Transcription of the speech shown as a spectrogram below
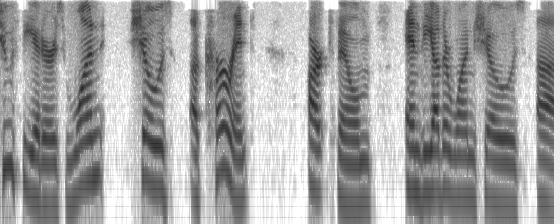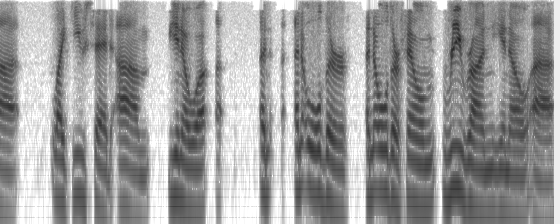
two theaters. One shows a current art film and the other one shows, uh, like you said, um, you know, uh, an an older an older film rerun. You know, uh,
